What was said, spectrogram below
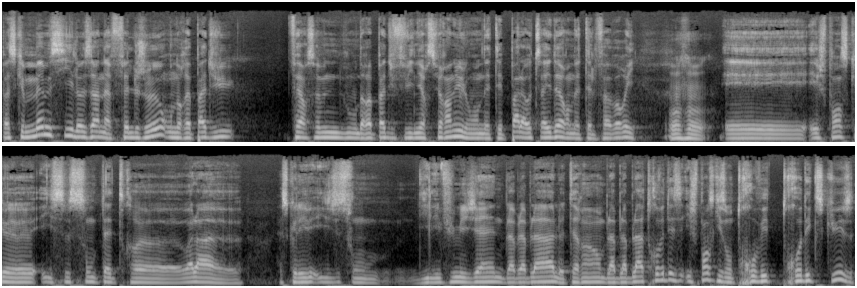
parce que même si Lausanne a fait le jeu, on n'aurait pas dû faire on n'aurait pas dû finir sur un nul. On n'était pas l'outsider, on était le favori. Mhm. Et, et je pense qu'ils se sont peut-être. euh, voilà. euh, est-ce que les, ils sont dit les fumigènes, blablabla, le terrain, blablabla. Trouver des, je pense qu'ils ont trouvé trop d'excuses.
